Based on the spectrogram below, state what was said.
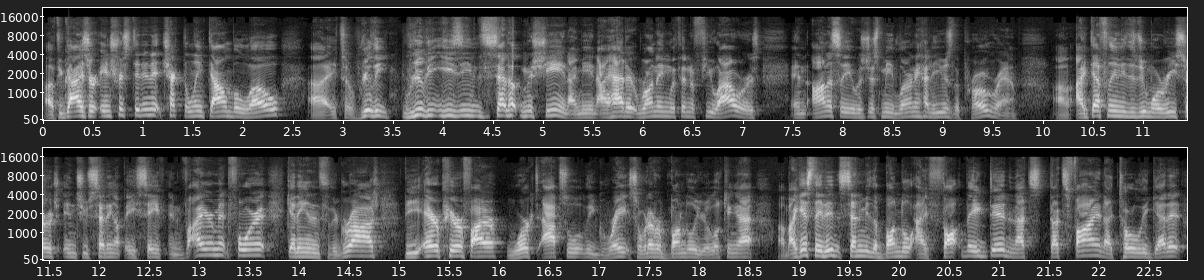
Uh, if you guys are interested in it, check the link down below. Uh, it's a really, really easy setup machine. I mean, I had it running within a few hours and honestly, it was just me learning how to use the program. Uh, I definitely need to do more research into setting up a safe environment for it, getting it into the garage. The air purifier worked absolutely great. So whatever bundle you're looking at, um, I guess they didn't send me the bundle I thought they did, and that's that's fine. I totally get it.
